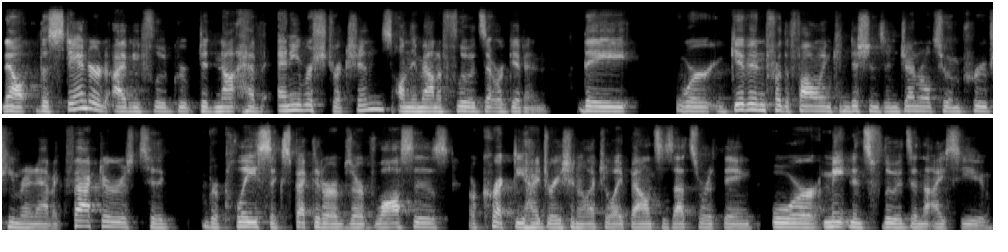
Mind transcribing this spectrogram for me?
Now, the standard IV fluid group did not have any restrictions on the amount of fluids that were given. They were given for the following conditions in general to improve hemodynamic factors, to replace expected or observed losses, or correct dehydration, electrolyte balances, that sort of thing, or maintenance fluids in the ICU.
